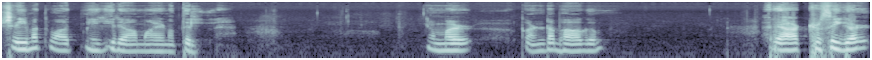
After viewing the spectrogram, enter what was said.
ശ്രീമദ് വാത്മീകി രാമായണത്തിൽ നമ്മൾ കണ്ട ഭാഗം രാക്ഷസികൾ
